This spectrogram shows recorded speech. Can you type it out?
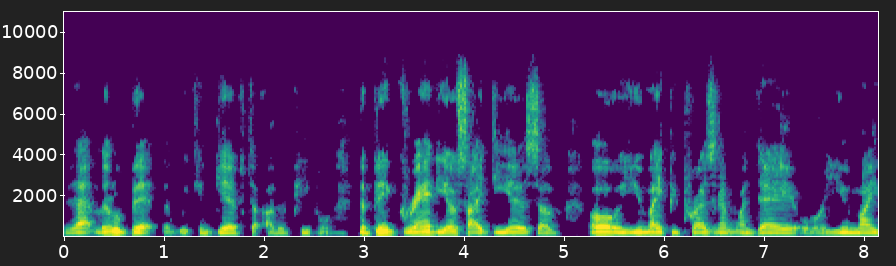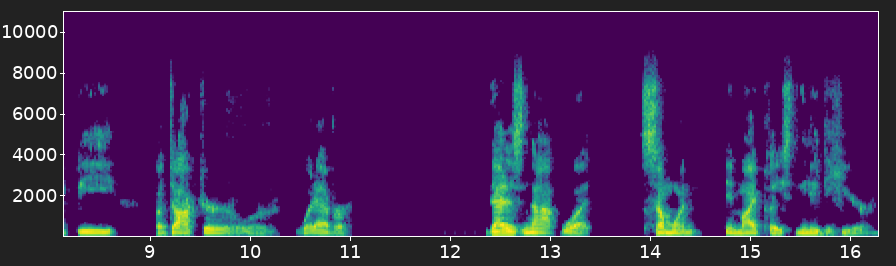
That little bit that we can give to other people. The big grandiose ideas of, oh, you might be president one day, or you might be a doctor, or whatever. That is not what someone in my place needed to hear.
